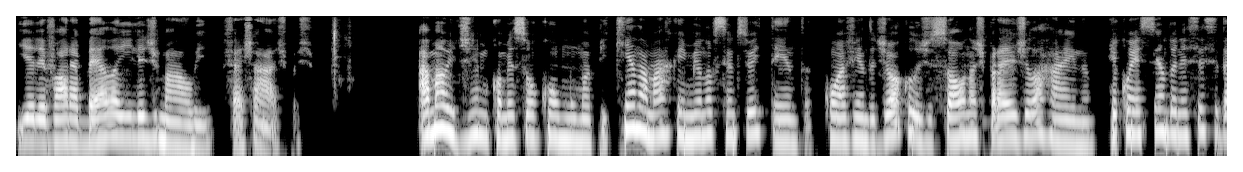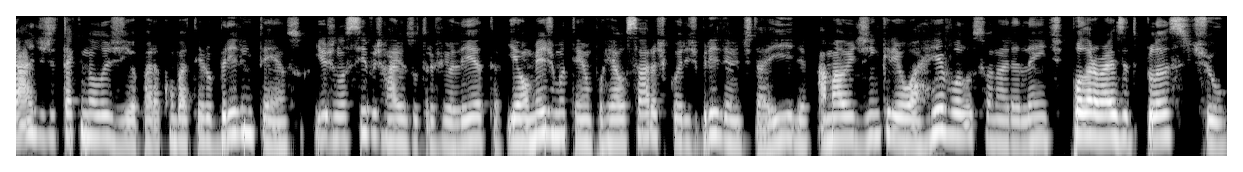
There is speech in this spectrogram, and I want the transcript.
e elevar a bela ilha de Maui. Fecha aspas. A Maui Jim começou como uma pequena marca em 1980, com a venda de óculos de sol nas praias de Lahaina. Reconhecendo a necessidade de tecnologia para combater o brilho intenso e os nocivos raios ultravioleta, e ao mesmo tempo realçar as cores brilhantes da ilha, a Maui Jim criou a revolucionária lente Polarized Plus 2,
